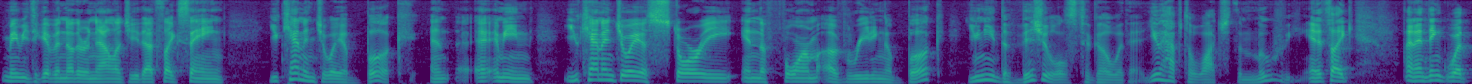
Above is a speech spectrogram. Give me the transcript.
maybe to give another analogy, that's like saying you can't enjoy a book, and I mean, you can't enjoy a story in the form of reading a book. You need the visuals to go with it. You have to watch the movie, and it's like, and I think what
